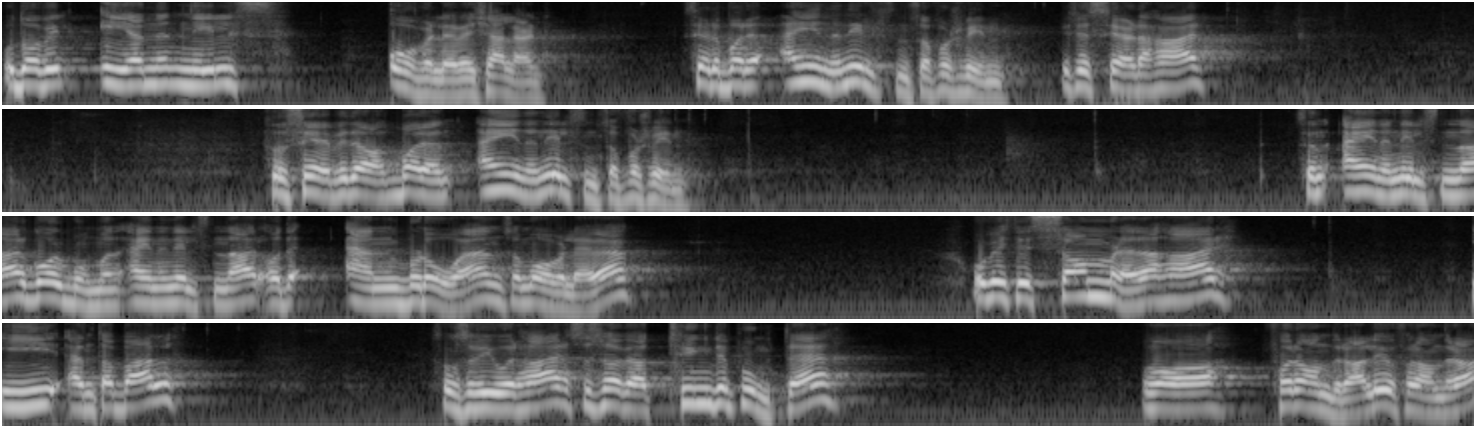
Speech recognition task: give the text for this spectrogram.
Og da vil én Nils overleve i kjelleren. Så er det bare ene Nilsen som forsvinner. Hvis vi ser det her, så ser vi da at bare den ene Nilsen som forsvinner. Så den ene Nilsen der går bort med den ene Nilsen der, og det er én blå en som overlever. Og hvis vi samler det her i en tabell, sånn som vi gjorde her, så så vi at tyngdepunktet var forandra eller uforandra.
